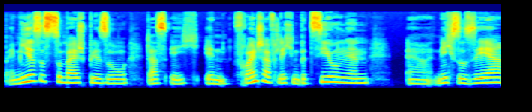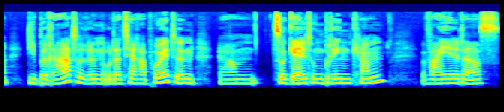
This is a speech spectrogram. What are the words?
Bei mir ist es zum Beispiel so, dass ich in freundschaftlichen Beziehungen äh, nicht so sehr die Beraterin oder Therapeutin ähm, zur Geltung bringen kann, weil das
